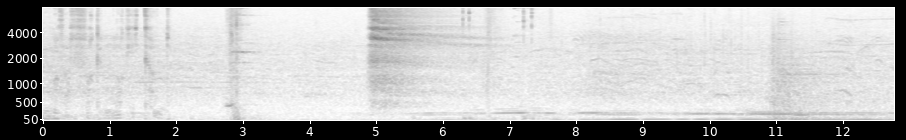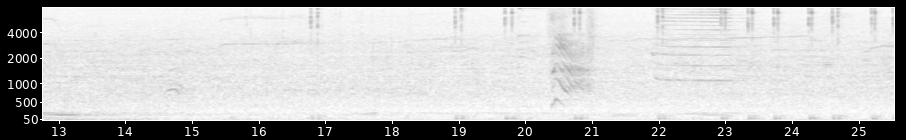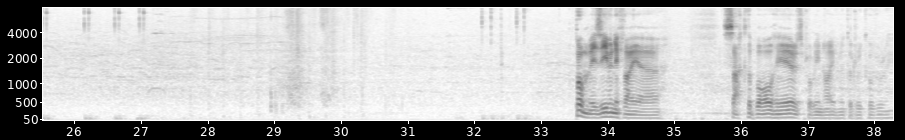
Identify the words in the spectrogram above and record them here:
Problem is, even if I uh, sack the ball here, it's probably not even a good recovery.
